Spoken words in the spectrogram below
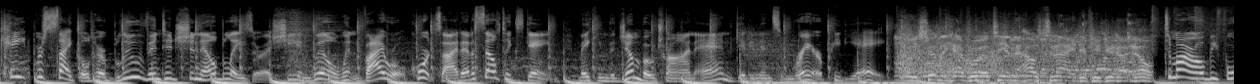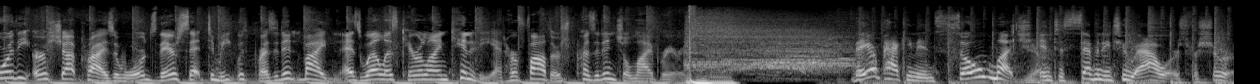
Kate recycled her blue vintage Chanel blazer as she and Will went viral courtside at a Celtics game, making the Jumbotron and getting in some rare PDA. We certainly have royalty in the house tonight, if you do not know. Tomorrow, before the Earthshot Prize Awards, they're set to meet with President Biden as well as Caroline Kennedy at her father's presidential library. They are packing in so much Yeah. into 72 hours for sure.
